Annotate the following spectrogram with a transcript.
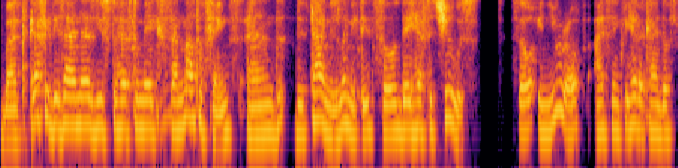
But graphic designers used to have to make some other things, and the time is limited, so they have to choose. So in Europe, I think we have a kind of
